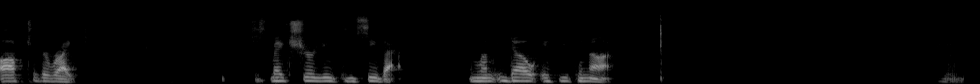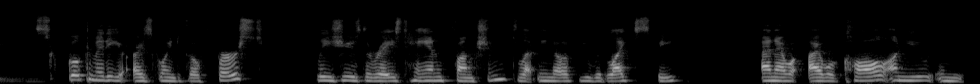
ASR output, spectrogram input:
off to the right. Just make sure you can see that and let me know if you cannot. School committee is going to go first. Please use the raised hand function to let me know if you would like to speak. And I will, I will call on you in the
